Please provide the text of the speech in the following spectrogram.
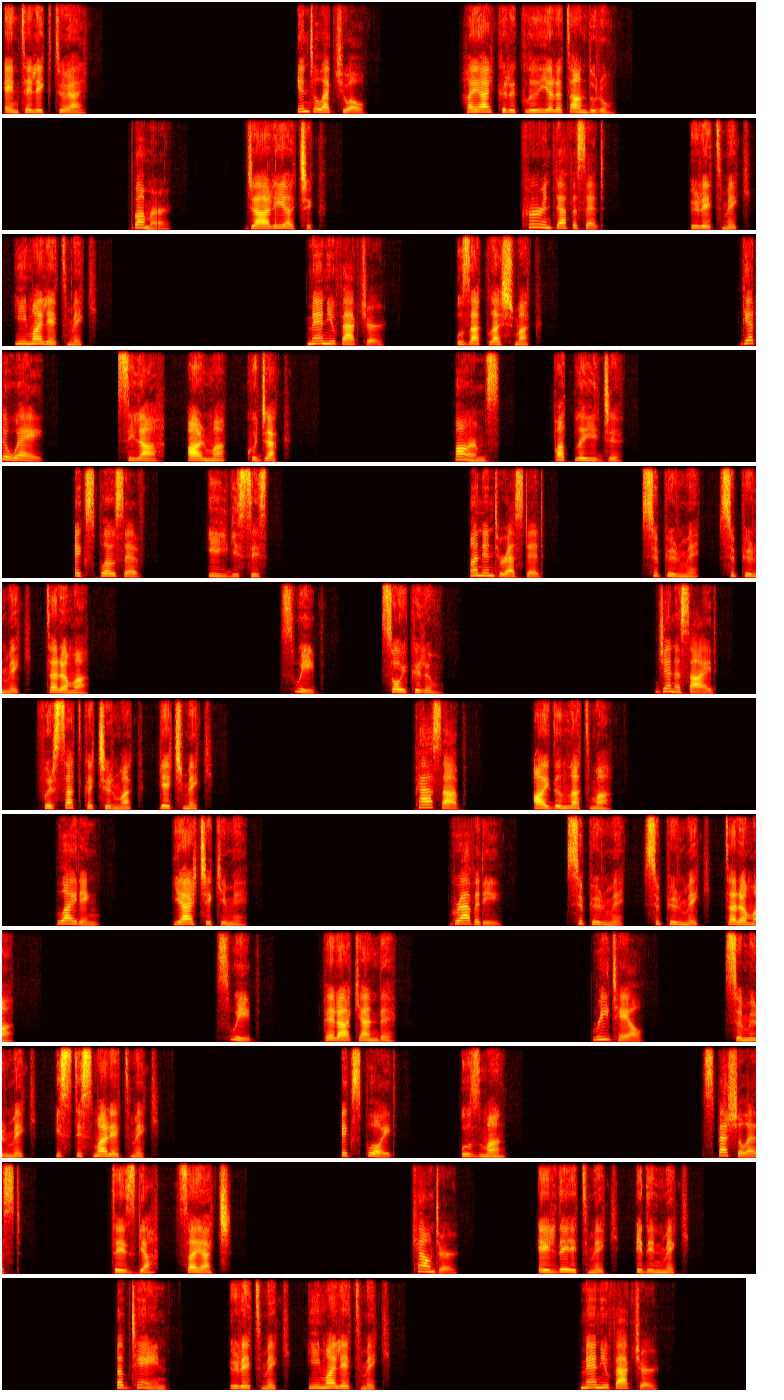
entelektüel, Intellectual. hayal kırıklığı yaratan durum, Bummer. cari açık, Current deficit. üretmek, imal etmek, Manufacture. uzaklaşmak, Get away. silah, arma, kucak, Arms. patlayıcı, Explosive. ilgisiz, Uninterested. süpürme, süpürmek, tarama, Sweep. Soykırım, Genocide. fırsat kaçırmak, geçmek, Pass up. aydınlatma, Lighting. yer çekimi, Gravity. süpürme, süpürmek, tarama, Sweep. perakende, Retail. sömürmek, istismar etmek, Exploit. uzman, Specialist. tezgah, sayaç, Counter. elde etmek, edinmek, Obtain. üretmek, imal etmek, Manufacture.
